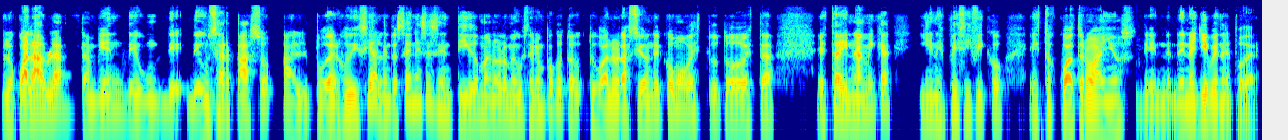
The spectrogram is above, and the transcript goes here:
lo cual habla también de un, de, un zarpazo al Poder Judicial. Entonces, en ese sentido, Manolo, me gustaría un poco tu, valoración de cómo ves tú toda esta, esta dinámica y en específico estos cuatro años de, de Nayib en el poder.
